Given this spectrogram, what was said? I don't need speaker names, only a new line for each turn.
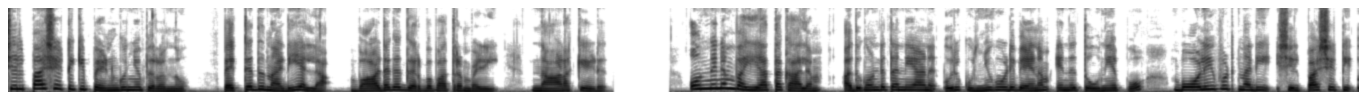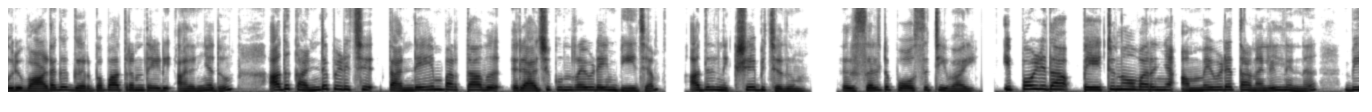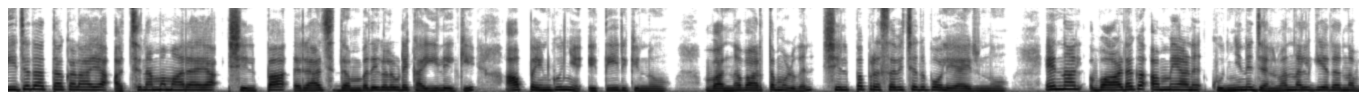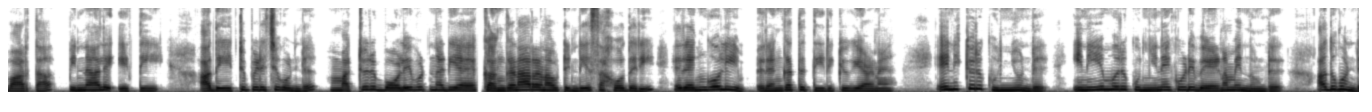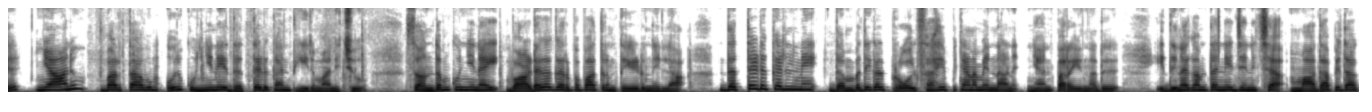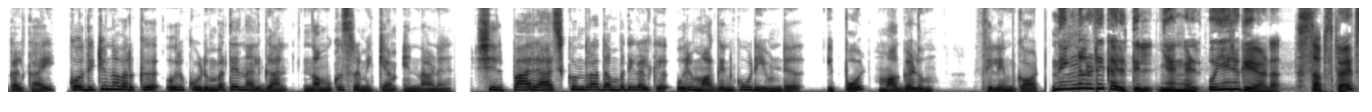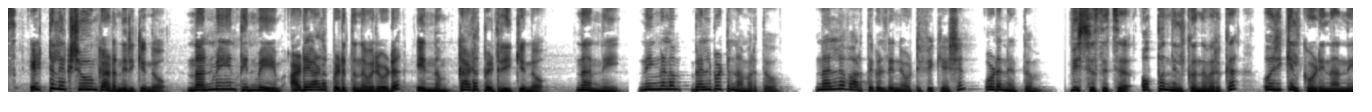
ശില്പാ ഷെട്ടിക്ക് പെൺകുഞ്ഞു പിറന്നു. പെറ്റത് നടിയല്ല വാടക ഗർഭപാത്രം വഴി നാണക്കേട്. ഒന്നിനും വയ്യാത്ത കാലം അതുകൊണ്ട് തന്നെയാണ് ഒരു കുഞ്ഞുകൂടി വേണം എന്ന് തോന്നിയപ്പോൾ ബോളിവുഡ് നടി ശില്പാ ഒരു വാടക ഗർഭപാത്രം തേടി അലഞ്ഞതും അത് കണ്ടുപിടിച്ച് തന്റെയും ഭർത്താവ് രാജ് കുന്ദ്രയുടെയും ബീജം അതിൽ നിക്ഷേപിച്ചതും. റിസൾട്ട് പോസിറ്റീവായി. ഇപ്പോഴിതാ പേറ്റുനോവറിഞ്ഞ അമ്മയുടെ തണലിൽ നിന്ന് ബീജദാതാക്കളായ അച്ഛനമ്മമാരായ ശില്പ രാജ് ദമ്പതികളുടെ കയ്യിലേക്ക് ആ പെൺകുഞ്ഞ് എത്തിയിരിക്കുന്നു. വന്ന വാർത്ത മുഴുവൻ ശില്പ പ്രസവിച്ചതുപോലെയായിരുന്നു. എന്നാൽ വാടക അമ്മയാണ് കുഞ്ഞിന് ജന്മം നൽകിയതെന്ന വാർത്ത പിന്നാലെ എത്തി. അതേറ്റുപിടിച്ചുകൊണ്ട് മറ്റൊരു ബോളിവുഡ് നടിയായ കങ്കണ റണൌട്ടിന്റെ സഹോദരി രംഗോലിയും രംഗത്തെത്തിയിരിക്കുകയാണ്. എനിക്കൊരു കുഞ്ഞുണ്ട് ഇനിയും ഒരു കുഞ്ഞിനെ കൂടി വേണമെന്നുണ്ട്. അതുകൊണ്ട് ഞാനും ഭർത്താവും ഒരു കുഞ്ഞിനെ ദത്തെടുക്കാൻ തീരുമാനിച്ചു. സ്വന്തം കുഞ്ഞിനായി വാടക ഗർഭപാത്രം തേടുന്നില്ല. ദത്തെടുക്കലിനെ ദമ്പതികൾ പ്രോത്സാഹിപ്പിക്കണമെന്നാണ് ഞാൻ പറയുന്നത്. ഇതിനകം തന്നെ ജനിച്ച മാതാപിതാക്കൾക്കായി കൊതിക്കുന്നവർക്ക് ഒരു കുടുംബത്തെ നൽകാൻ നമുക്ക് ശ്രമിക്കാം എന്നാണ്. ശില്പ രാജ്കുന്ദ്ര ദമ്പതികൾക്ക് ഒരു മകൻ കൂടിയുണ്ട്. ഇപ്പോൾ മകളും. ഫിലിം കോട്ട്.
നിങ്ങളുടെ കരുത്തിൽ ഞങ്ങൾ ഉയരുകയാണ്. സബ്സ്ക്രൈബ്സ് എട്ട് ലക്ഷവും കടന്നിരിക്കുന്നു. നന്മയും തിന്മയും അടയാളപ്പെടുത്തുന്നവരോട് ഇന്നും കടപ്പെട്ടിരിക്കുന്നു. നന്ദി. നിങ്ങളും ബെൽബട്ടൺ അമർത്തോ. നല്ല വാർത്തകളുടെ നോട്ടിഫിക്കേഷൻ ഉടനെത്തും. വിശ്വസിച്ച് ഒപ്പം നിൽക്കുന്നവർക്ക് ഒരിക്കൽ കൂടി നന്ദി.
